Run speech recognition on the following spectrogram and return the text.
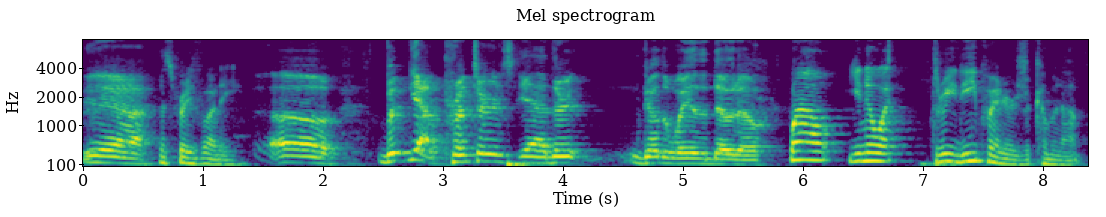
Yeah. That's pretty funny. Oh, but yeah, printers. Yeah, they're go the way of the dodo. Well, you know what? 3D printers are coming up.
